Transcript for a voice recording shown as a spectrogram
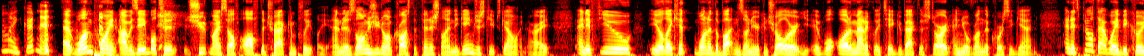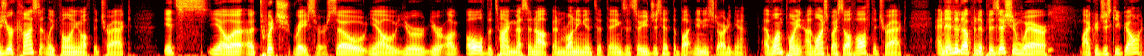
My goodness. At one point, I was able to shoot myself off the track completely, and as long as you don't cross the finish line, the game just keeps going. All right, and if you you know like hit one of the buttons on your controller, it will automatically take you back to start, and you'll run the course again. And it's built that way because you're constantly falling off the track. It's you know a, a Twitch racer, so you know you're you're all the time messing up and running into things, and so you just hit the button and you start again. At one point, I launched myself off the track and ended up in a position where I could just keep going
